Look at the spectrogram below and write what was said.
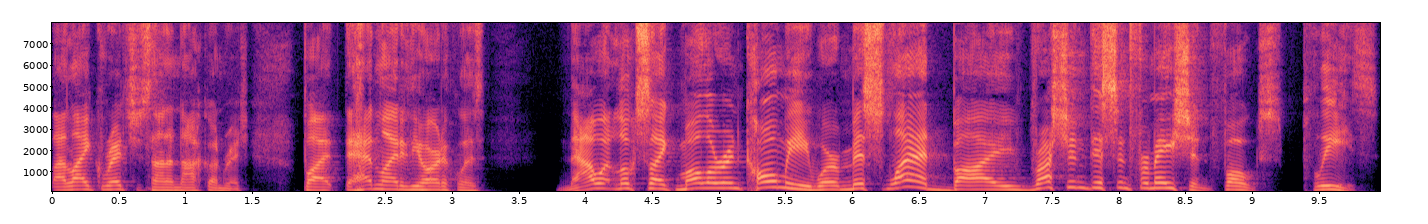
I, I like Rich. It's not a knock on Rich. But the headline of the article is now it looks like Mueller and Comey were misled by Russian disinformation. Folks, please,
